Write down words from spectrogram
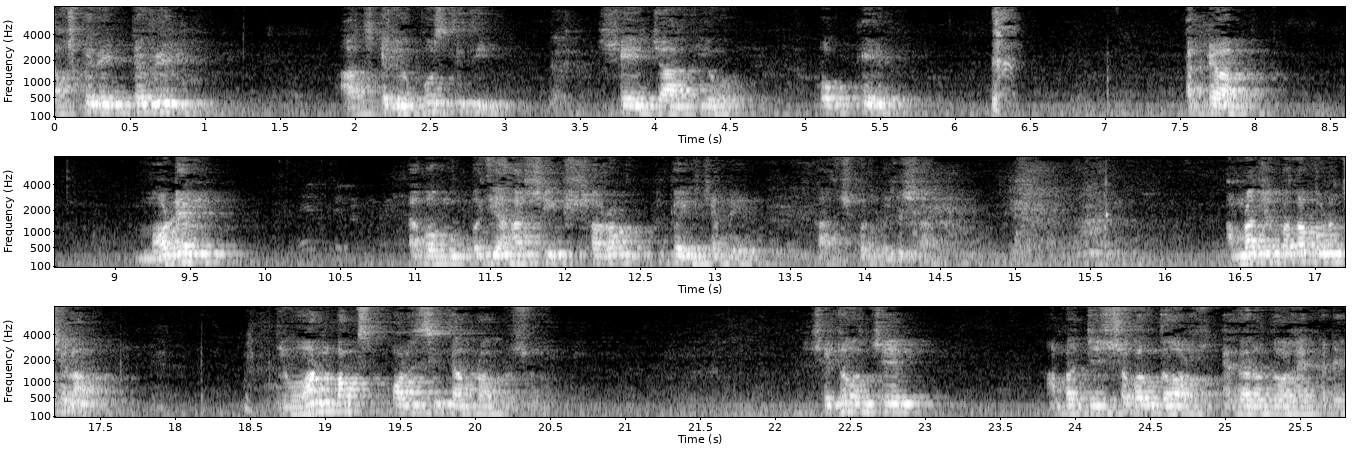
আজকের এই টেবিল আজকের এই উপস্থিতি, সেই জাতীয় ঐক্যের একটা মডেল এবং ঐতিহাসিক স্মরণিকা হিসাবে কাজ করবে ইনশাআল্লাহ। আমরা যে কথা বলেছিলাম যে ওয়ান বক্স পলিসিতে আমরা অগ্রসর। সেটা হচ্ছে আমরা যে সকল দল, এগারো দল এখানে,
